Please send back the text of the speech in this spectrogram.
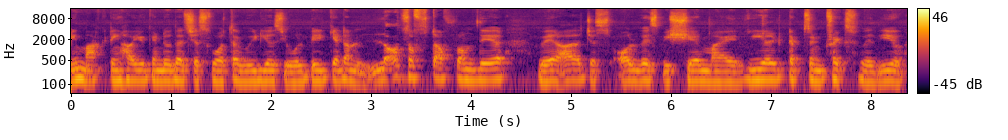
remarketing how you can do that just watch the videos you will be getting lots of stuff from there where I'll just always be share my real tips and tricks with you.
